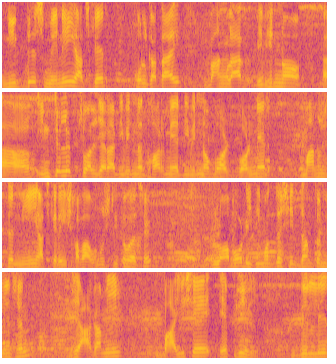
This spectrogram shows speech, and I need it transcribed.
নির্দেশ মেনেই আজকের কলকাতায় বাংলার বিভিন্ন ইন্টেলেকচুয়াল যারা বিভিন্ন ধর্মের, বিভিন্ন বর- বর্ণের মানুষদের নিয়েই আজকের এই সভা অনুষ্ঠিত হয়েছে। ল বোর্ড ইতিমধ্যে সিদ্ধান্ত নিয়েছেন যে আগামী বাইশে এপ্রিল দিল্লির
